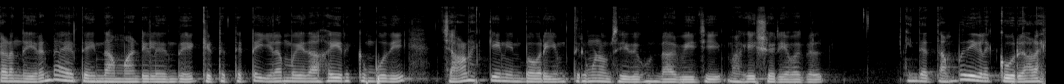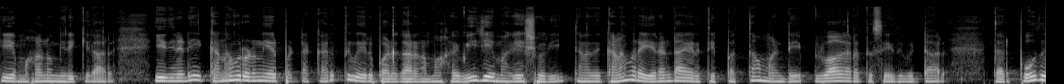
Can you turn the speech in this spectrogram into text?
கடந்த இரண்டாயிரத்தி ஐந்தாம் ஆண்டிலிருந்து கிட்டத்தட்ட இளம் வயதாக இருக்கும்போதே சாணக்கியன் என்பவரையும் திருமணம் செய்து கொண்டார் விஜி மகேஸ்வரி அவர்கள். இந்த தம்பதிகளுக்கு ஒரு அழகிய மகனும் இருக்கிறார். இதனிடையே கணவருடன் ஏற்பட்ட கருத்து வேறுபாடு காரணமாக விஜய் மகேஸ்வரி தனது கணவரை இரண்டாயிரத்தி பத்தாம் ஆண்டே விவாகரத்து செய்துவிட்டார் தற்போது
